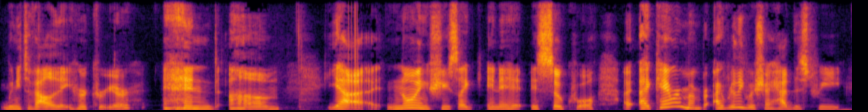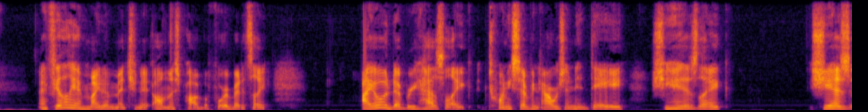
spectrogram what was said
we need to validate her career, and um, yeah, knowing she's like in it is so cool. I, I can't remember. I really wish I had this tweet. I feel like I might have mentioned it on this pod before, but it's like Ayo Edebiri has like 27 hours in a day. She has like she has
